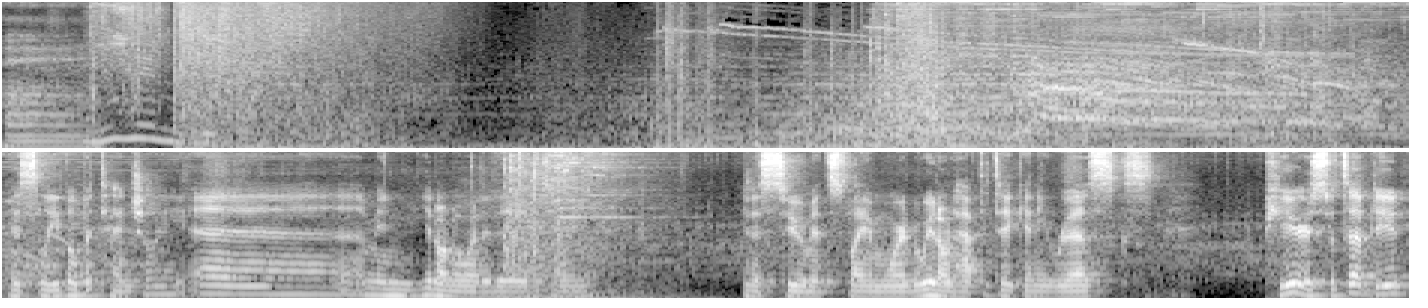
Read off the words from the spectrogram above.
Um, It's lethal potentially? Uh, I mean, you don't know what it is. I can assume it's flame ward, but we don't have to take any risks. Pierce, what's up, dude?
